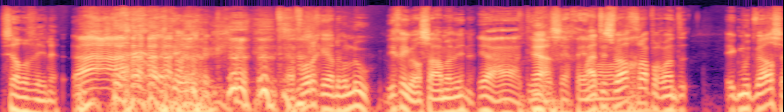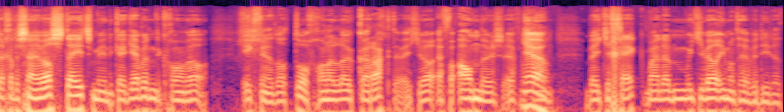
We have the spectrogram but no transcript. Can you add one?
Zelf winnen. Ah, ja, vorige keer hadden we Lou. Die ging wel samen winnen. Ja, die Ja. was echt Maar helemaal... het is wel grappig, want ik moet wel zeggen, er zijn wel steeds minder. Kijk, jij bent natuurlijk gewoon wel... Ik vind het wel tof, gewoon een leuk karakter, weet je wel. Even anders, even Ja. een beetje gek. Maar dan moet je wel iemand hebben die dat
